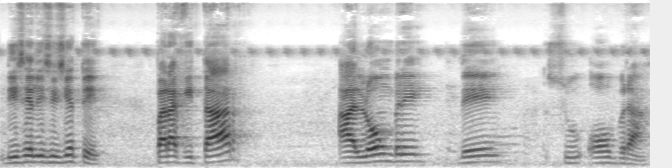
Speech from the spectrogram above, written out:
Dice el 17, para quitar al hombre de su obra.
